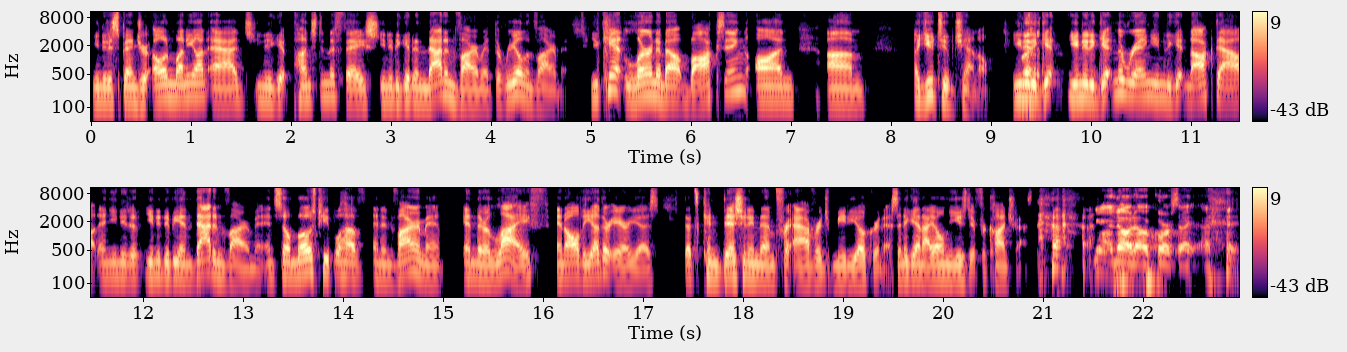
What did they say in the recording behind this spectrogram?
You need to spend your own money on ads. You need to get punched in the face. You need to get in that environment, the real environment. You can't learn about boxing on um, a YouTube channel. You need right. to get you need to get in the ring. You need to get knocked out, and you need to you need to be in that environment. And so most people have an environment in their life and all the other areas that's conditioning them for average mediocreness. And again, I only used it for contrast. yeah, no, no, of course. I, I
